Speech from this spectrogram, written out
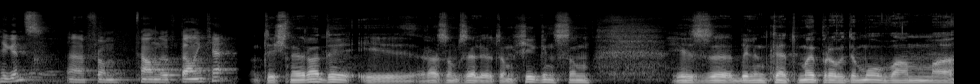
Higgins uh, from founder of Bellingcat. Атлантичної ради і разом з Еліотом Хіггінсом із Білінкет ми проведемо вам е,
